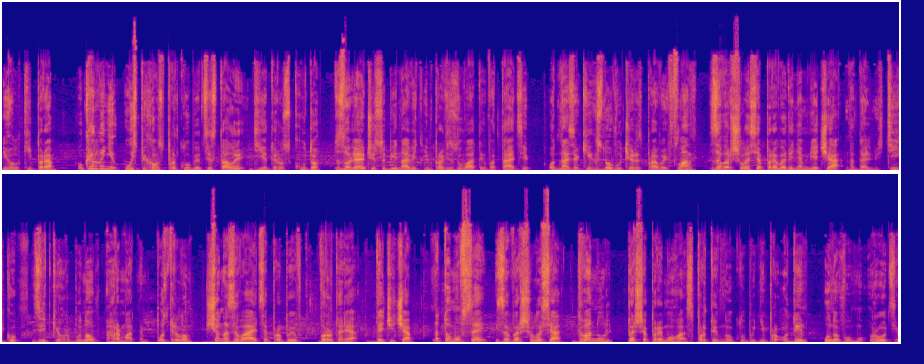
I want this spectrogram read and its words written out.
і голкіпера. Окрилені успіхом спортклубівці стали діяти розкуто, дозволяючи собі навіть імпровізувати в атаці. Одна з яких знову через правий фланг завершилася переведенням м'яча на дальню стійку, звідки Горбунов гарматним пострілом, що називається, пробив воротаря Дечича. На тому все і завершилося 2-0. Перша перемога спортивного клубу Дніпро 1 у новому році.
